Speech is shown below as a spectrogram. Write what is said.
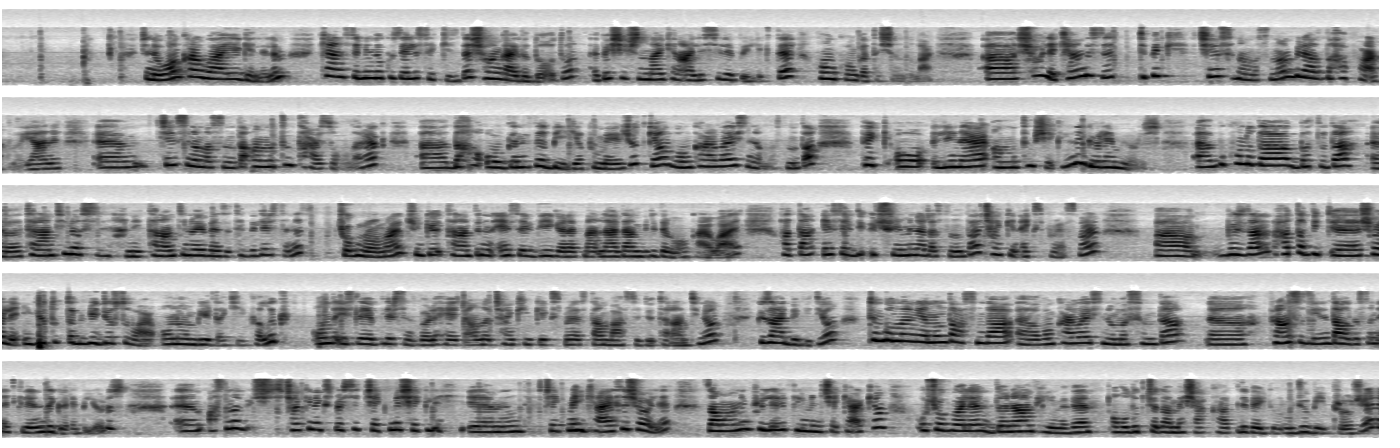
Şimdi Wong Kar Wai'ye gelelim. Kendisi 1958'de Şangay'da doğdu. 5 e, yaşındayken ailesiyle birlikte Hong Kong'a taşındılar. Ee, şöyle kendisi tipik Çin sinemasından biraz daha farklı. Yani e, Çin sinemasında anlatım tarzı olarak e, daha organize bir yapı mevcutken Wong Kar Wai sinemasında pek o lineer anlatım şeklini göremiyoruz. E, bu konuda Batı'da Tarantino hani Tarantino'ya benzetebilirsiniz çok normal. Çünkü Tarantino'nun en sevdiği yönetmenlerden biridir Wong Kar Wai. Hatta en sevdiği üç filmin arasında Chungking Express var. Bu yüzden hatta e, şöyle YouTube'da bir videosu var 10-11 dakikalık. Onu da izleyebilirsiniz. Böyle heyecanlı Chungking Express'ten bahsediyor Tarantino. Güzel bir video. Tüm bunların yanında aslında e, Wong Kar Wai sinemasında e, Fransız yeni dalgasının etkilerini de görebiliyoruz. Aslında Chungking Express'i çekme şekli, çekme hikayesi şöyle. Zamanın Külleri filmini çekerken o çok böyle dönem filmi ve oldukça da meşakkatli ve yorucu bir proje.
